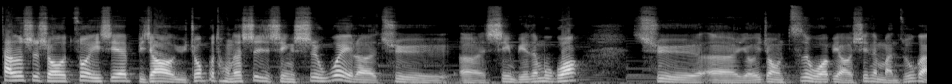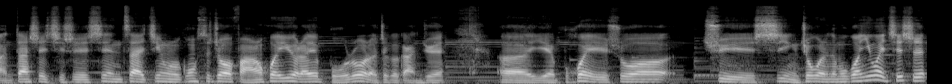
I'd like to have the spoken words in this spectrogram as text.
大多数时候做一些比较与众不同的事情，是为了去呃吸引别人的目光。去呃有一种自我表现的满足感，但是其实现在进入公司之后，反而会越来越薄弱了这个感觉，呃也不会说去吸引周围人的目光，因为其实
